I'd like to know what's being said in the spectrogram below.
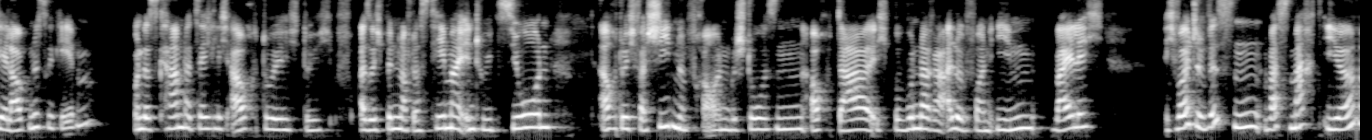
die Erlaubnis gegeben, und das kam tatsächlich auch durch, durch, also ich bin auf das Thema Intuition auch durch verschiedene Frauen gestoßen. Auch da, ich bewundere alle von ihnen, weil ich, ich wollte wissen, was macht ihr,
